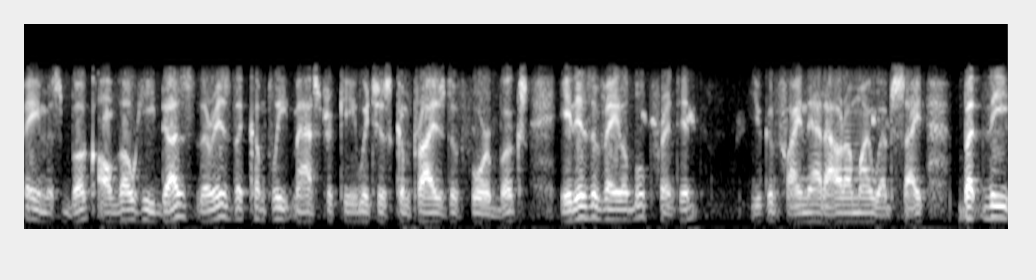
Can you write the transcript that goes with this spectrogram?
famous book, although he does, there is the Complete Master Key, which is comprised of four books. It is available printed. You can find that out on my website. But the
